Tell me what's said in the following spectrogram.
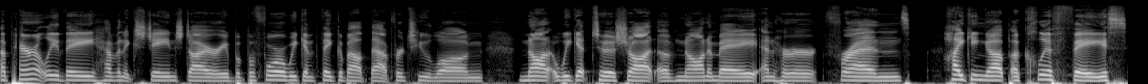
Apparently they have an exchange diary, but before we can think about that for too long, not we get to a shot of Nanami and her friends hiking up a cliff face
